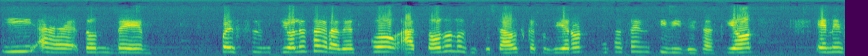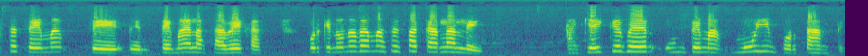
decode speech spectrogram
y donde pues yo les agradezco a todos los diputados que tuvieron esa sensibilización en este tema del tema de las abejas, porque no nada más es sacar la ley. Aquí hay que ver un tema muy importante.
